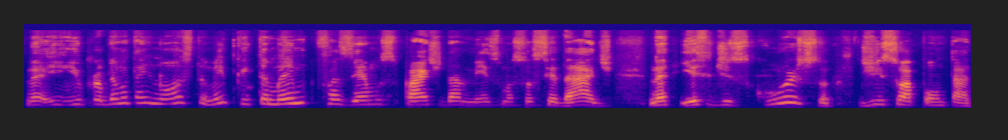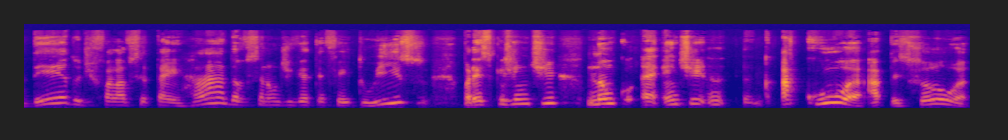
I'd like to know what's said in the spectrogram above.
né? E, e, o problema está em nós também, porque também fazemos parte da mesma sociedade, né? E esse discurso de só apontar dedo, de falar você está errada, você não devia ter feito isso, parece que a gente não, é, a gente acua a pessoa,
